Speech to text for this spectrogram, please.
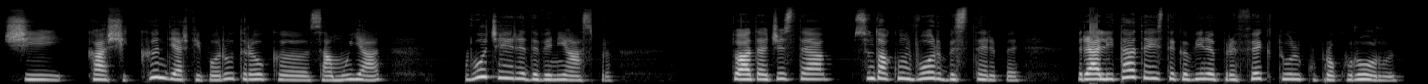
și, ca și când i-ar fi părut rău că s-a muiat, vocea ei redeveni aspră. Toate acestea sunt acum vorbe sterpe. Realitatea este că vine prefectul cu procurorul.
